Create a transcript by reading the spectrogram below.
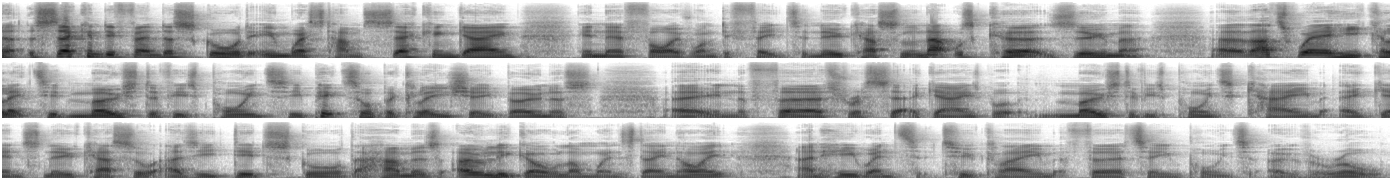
Uh, the second defender scored in West Ham's second game in their 5 1 defeat to Newcastle, and that was Kurt Zouma. Uh, that's where he collected most of his points. He picked up a clean sheet bonus uh, in the first for a set of games, but most of his points came against Newcastle as he did score the Hammers' only goal on Wednesday night, and he went to claim 13 points overall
